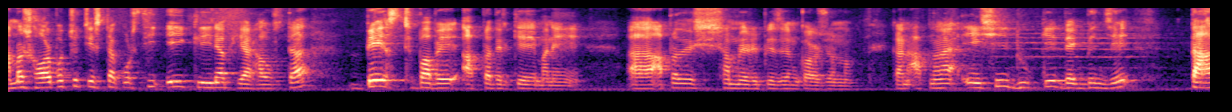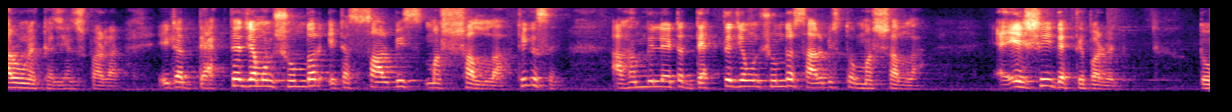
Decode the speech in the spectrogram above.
আমরা সর্বোচ্চ চেষ্টা করছি এই ক্লিন আপ হেয়ার হাউসটা বেস্টভাবে আপনাদেরকে মানে আপনাদের সামনে রিপ্রেজেন্ট করার জন্য। কারণ আপনারা এসেই ঢুকে দেখবেন যে দারুণ একটা জেন্টস পার্লার। এটা দেখতে যেমন সুন্দর, এটা সার্ভিস মার্শাল্লাহ ঠিক আছে? আলহামদুলিল্লাহ, এটা দেখতে যেমন সুন্দর, সার্ভিস তো মার্শাল্লাহ এসেই দেখতে পারবেন। তো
